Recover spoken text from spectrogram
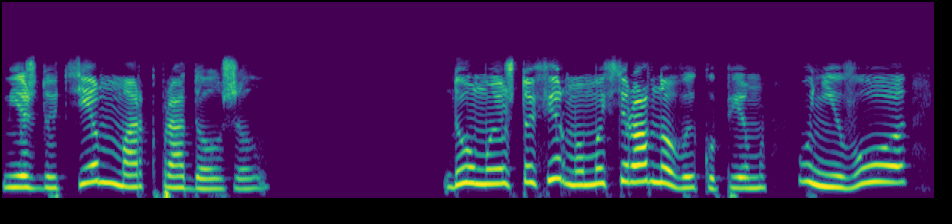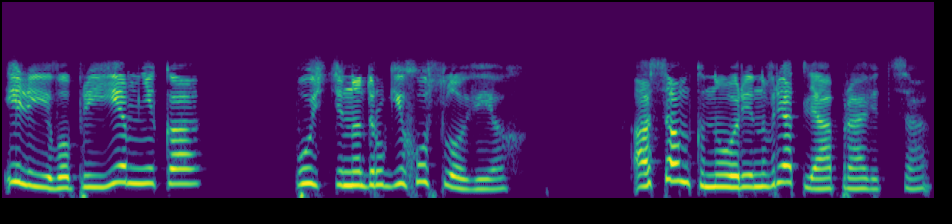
Между тем Марк продолжил. «Думаю, что фирму мы все равно выкупим у него или его преемника, пусть и на других условиях. А сам Кнорин вряд ли оправится.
